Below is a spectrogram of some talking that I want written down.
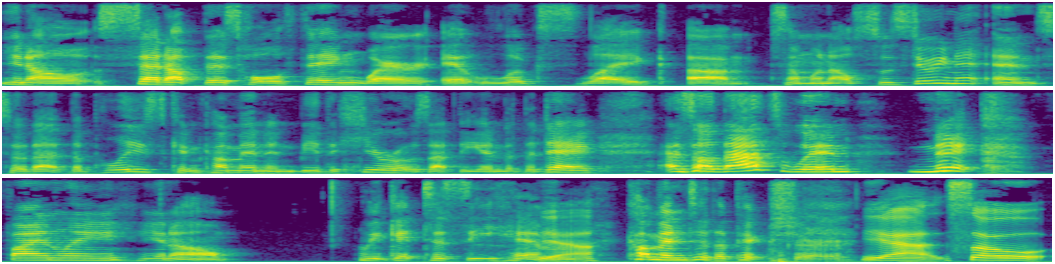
you know, set up this whole thing where it looks like um, someone else was doing it, and so that the police can come in and be the heroes at the end of the day. And so that's when Nick finally, you know, we get to see him Yeah. come into the picture. Yeah. So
